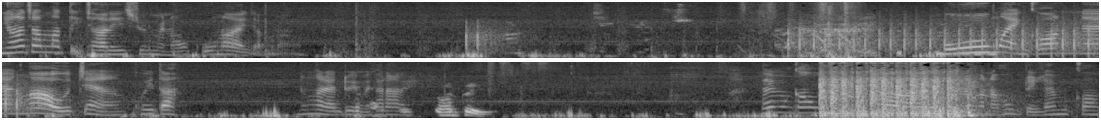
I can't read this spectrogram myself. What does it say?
nhớ cho mà tự cho đi stream mà nó cú này cho mà. Bố mày con ngầu chả khuy ta. Nó ngài là tùy mày khá nào con tùy. Lấy một con nó còn nó không tùy lấy một con.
